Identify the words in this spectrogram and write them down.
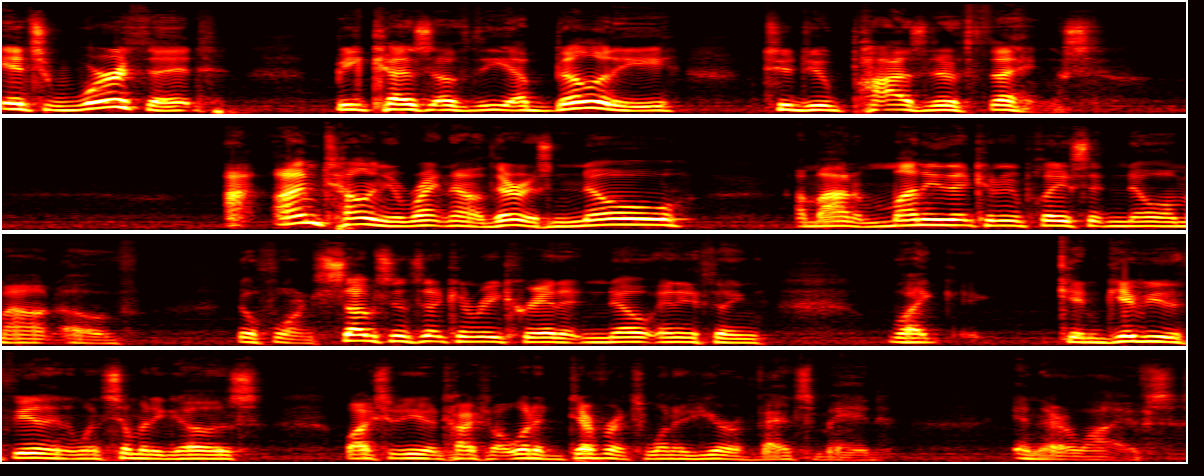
It's worth it because of the ability to do positive things. I, I'm telling you right now, there is no amount of money that can replace it, no amount of no foreign substance that can recreate it, no anything like can give you the feeling when somebody goes, watches you and talks about what a difference one of your events made in their lives.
